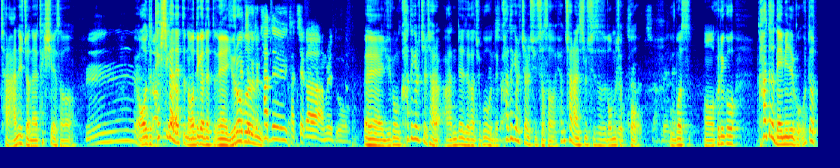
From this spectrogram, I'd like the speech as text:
잘 안 해주잖아요 택시에서 음. 어디 아, 택시가 그래요? 됐든 어디가 됐든 예 그쵸, 유럽은 그쵸. 카드 자체가 아무래도 예 유럽은 카드 결제를 잘 안 돼가지고 근데 그쵸. 카드 결제할 수 있어서 현찰 안 쓸 수 있어서 너무 그렇죠, 좋고 그렇죠. 네네. 우버 쓰- 어 그리고 카드 내밀고 또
